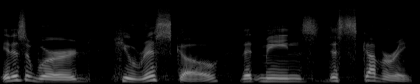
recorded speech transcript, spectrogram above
It is a word, heurisko, that means discovery.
